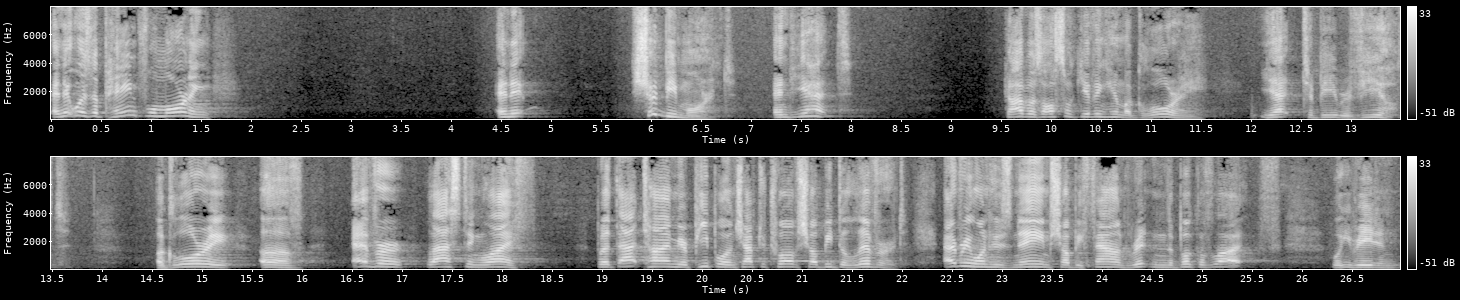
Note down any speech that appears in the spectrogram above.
And it was a painful mourning. And it should be mourned. And yet, God was also giving him a glory yet to be revealed. A glory of everlasting life. But at that time, your people in chapter 12 shall be delivered Everyone whose name shall be found written in the book of life. We read in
